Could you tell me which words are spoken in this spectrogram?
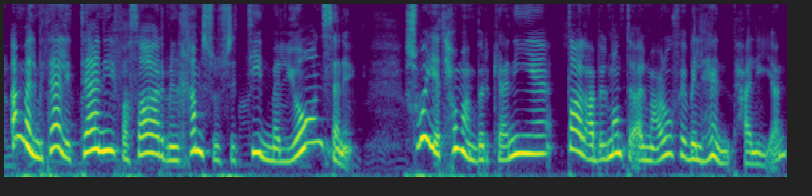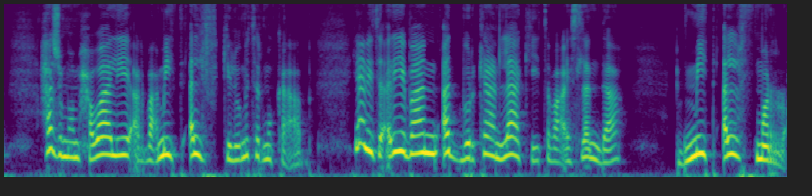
أما المثال الثاني فصار من 65 مليون سنة. شوية حمم بركانية طالعة بالمنطقة المعروفة بالهند حاليا. حجمهم حوالي 400 ألف كيلومتر مكعب. يعني تقريبا قد بركان لاكي تبع أيسلندا ب ألف مرة.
